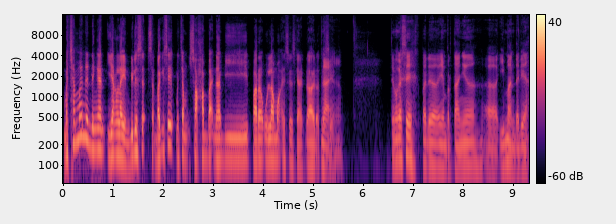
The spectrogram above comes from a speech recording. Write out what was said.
Macam mana dengan yang lain? Bila Bagi saya, macam sahabat Nabi, para ulama' dan sekarang. Uh, Dr. Nah, ya. Terima kasih kepada yang bertanya uh, Iman tadi ya.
